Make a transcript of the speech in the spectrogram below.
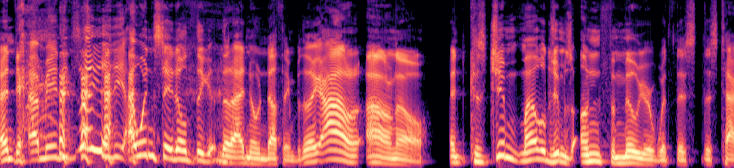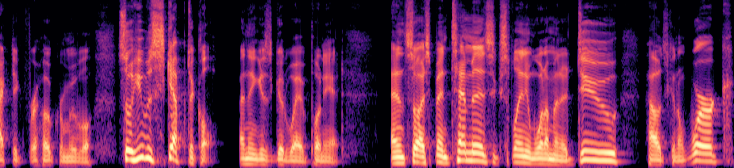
And I mean, I wouldn't say don't think that I know nothing, but they're like, I don't, I don't know. And because Jim, my old Jim's unfamiliar with this this tactic for hook removal, so he was skeptical. I think is a good way of putting it. And so I spent ten minutes explaining what I'm going to do, how it's going to work,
